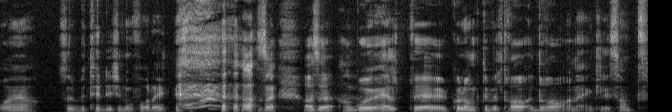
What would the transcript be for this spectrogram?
Å ja, så det betydde ikke noe for deg? altså, altså, han går jo helt eh, Hvor langt du vil dra, dra han egentlig, sant?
